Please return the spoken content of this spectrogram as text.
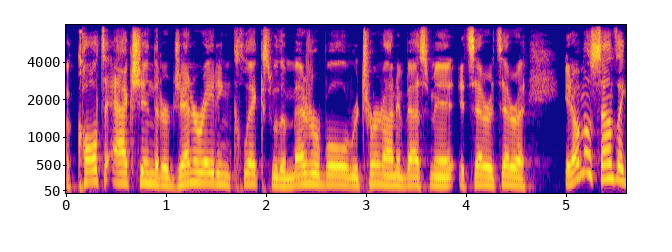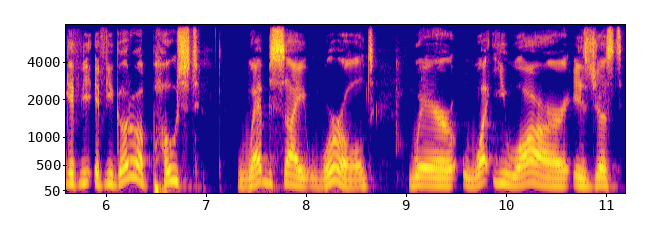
a call to action that are generating clicks with a measurable return on investment, et cetera, et cetera. It almost sounds like if you, if you go to a post website world where what you are is just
